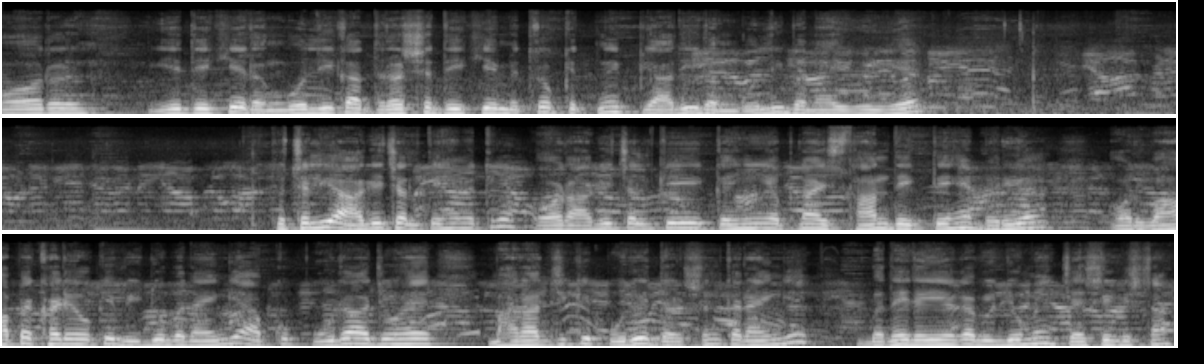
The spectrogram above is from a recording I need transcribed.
और ये देखिए, रंगोली का दृश्य देखिए मित्रों, कितनी प्यारी रंगोली बनाई हुई है। तो चलिए आगे चलते हैं मित्रों, और आगे चल के कहीं अपना स्थान देखते हैं बढ़िया, और वहाँ पे खड़े होकर वीडियो बनाएँगे। आपको पूरा जो है, महाराज जी के पूरे दर्शन कराएँगे। बने रहिएगा वीडियो में। जय श्री कृष्णा।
